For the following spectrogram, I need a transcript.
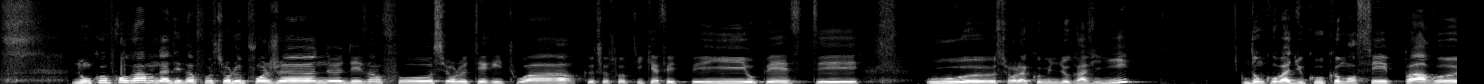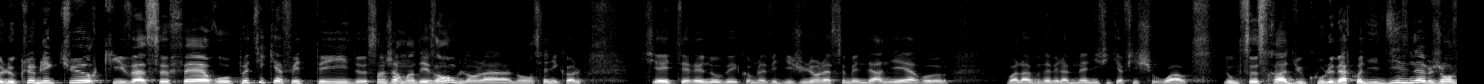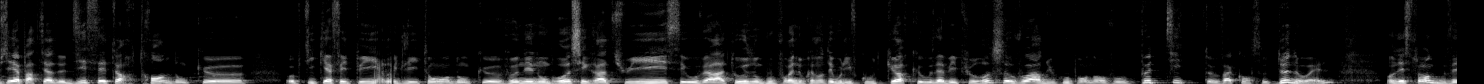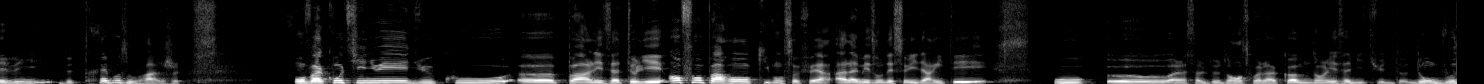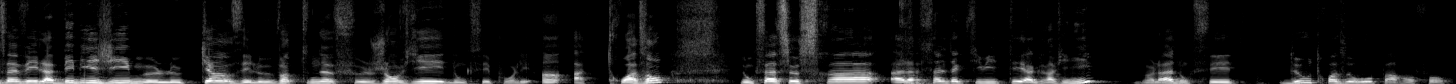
Donc au programme, on a des infos sur le point jeune, des infos sur le territoire, que ce soit au Petit Café de Pays, au PST ou euh, sur la commune de Gravigny. Donc on va du coup commencer par euh, le club lecture qui va se faire au Petit Café de Pays de Saint-Germain-des-Angles dans l'ancienne école qui a été rénové comme l'avait dit Julien la semaine dernière. Euh, voilà, vous avez la magnifique affiche, waouh Donc ce sera du coup le mercredi 19 janvier à partir de 17h30, donc euh, au petit café de pays rue de Liton. Donc euh, venez nombreux, c'est gratuit, c'est ouvert à tous. Donc vous pourrez nous présenter vos livres coup de cœur que vous avez pu recevoir du coup pendant vos petites vacances de Noël, en espérant que vous avez eu de très beaux ouvrages. On va continuer du coup euh, par les ateliers enfants-parents qui vont se faire à la Maison des Solidarités ou euh, à la salle de danse, voilà, comme dans les habitudes. Donc vous avez la Baby Gym le 15 et le 29 janvier, donc c'est pour les 1 à 3 ans. Donc ça, ce sera à la salle d'activité à Gravigny. Voilà, donc c'est 2 ou 3 euros par enfant.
